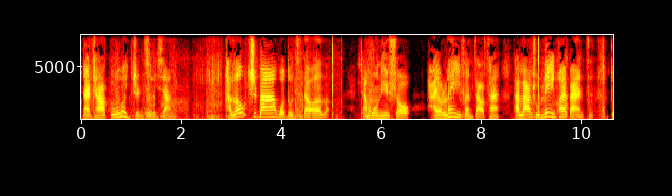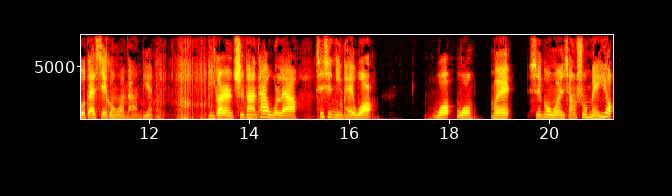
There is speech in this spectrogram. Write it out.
奶茶多了一阵清香。好喽，吃吧，我肚子都饿了。小魔女手。还有另一份早餐，他拉出另一块板子，坐在谢公文旁边。一个人吃饭太无聊，谢谢你陪我。我我没谢公文想说没有，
